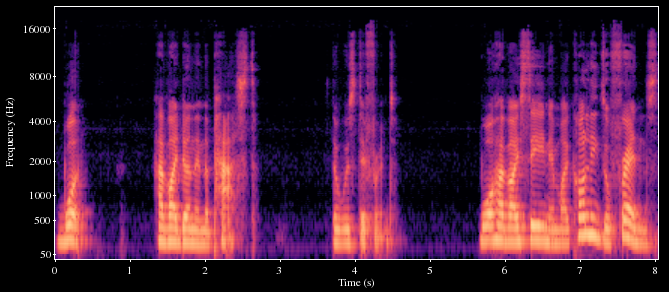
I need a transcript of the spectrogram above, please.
What have I done in the past that was different? What have I seen in my colleagues or friends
